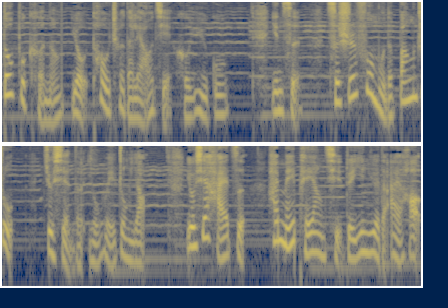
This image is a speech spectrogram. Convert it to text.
都不可能有透彻的了解和预估，因此，此时父母的帮助就显得尤为重要。有些孩子还没培养起对音乐的爱好，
